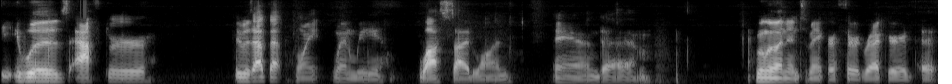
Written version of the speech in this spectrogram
it was after it was at that point when we lost side one and um, when we went in to make our third record that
